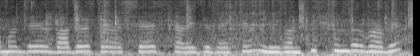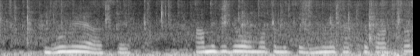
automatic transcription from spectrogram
আমাদের বাজার করা শেষ যে দেখেন, লিবান কি সুন্দরভাবে ঘুমিয়ে আছে। আমি যদি ওর মতো নিচে ঘুমিয়ে থাকতে পারতাম,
